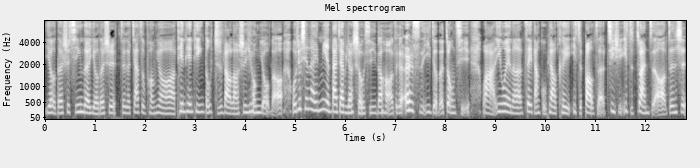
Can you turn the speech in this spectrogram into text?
有的是新的，有的是这个家族朋友哦，天天听都知道老师拥有的哦。我就先来念大家比较熟悉的哈，这个二四一九的重骑哇，因为呢这档股票可以一直抱着，继续一直赚着哦，真是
